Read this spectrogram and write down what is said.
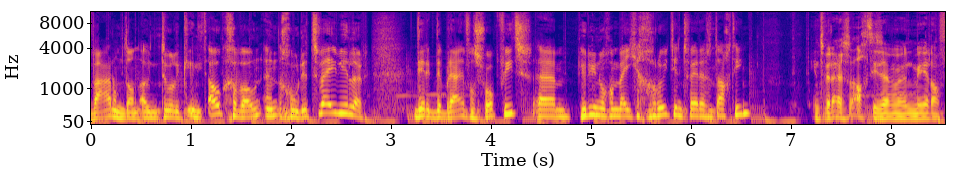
waarom dan ook natuurlijk niet ook gewoon een goede tweewieler? Dirk de Bruin van Swapfiets. Uh, jullie nog een beetje gegroeid in 2018? In 2018 zijn we met meer dan 400%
